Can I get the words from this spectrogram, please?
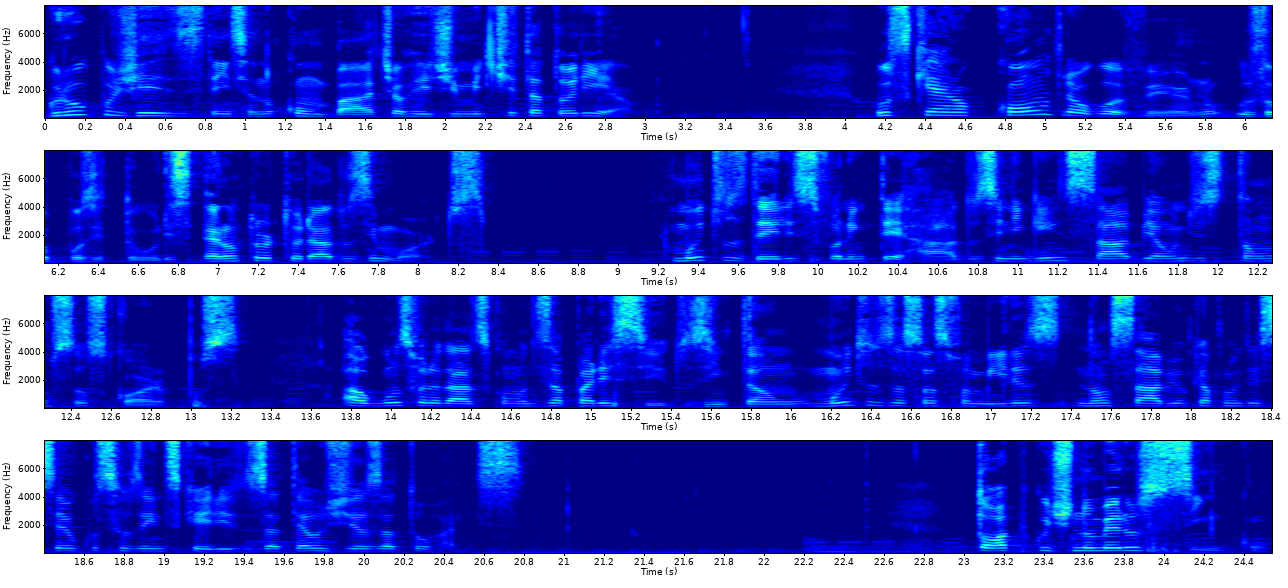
Grupos de resistência no combate ao regime ditatorial. Os que eram contra o governo, os opositores, eram torturados e mortos. Muitos deles foram enterrados e ninguém sabe aonde estão seus corpos. Alguns foram dados como desaparecidos, então muitas das suas famílias não sabem o que aconteceu com seus entes queridos até os dias atuais. Tópico de número 5:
